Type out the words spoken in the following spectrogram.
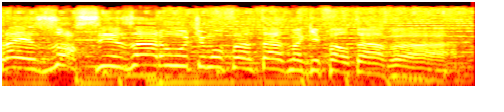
pra exorcizar o último fantasma que faltava.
